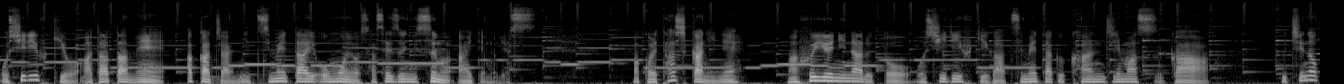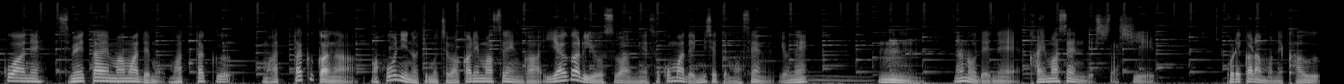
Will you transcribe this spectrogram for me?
お尻拭きを温め赤ちゃんに冷たい思いをさせずに済むアイテムです。まあ、これ確かにね真冬になるとお尻拭きが冷たく感じますがうちの子はね冷たいままでも全く全くかな、まあ、本人の気持ち分かりませんが嫌がる様子はねそこまで見せてませんよねうんなのでね買いませんでしたしこれからもね買う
